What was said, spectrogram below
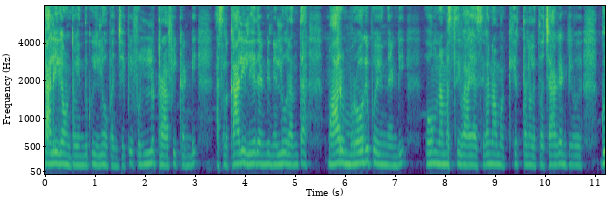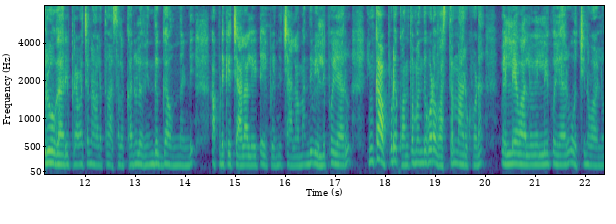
ఖాళీగా ఉంటాం ఎందుకు ఈలోపు అని చెప్పి ఫుల్ ట్రాఫిక్ అండి. అసలు ఖాళీ లేదండి. నెల్లూరు అంతా మారు మ్రోగిపోయిందండి. ఓం నమ శివాయ శివనామ కీర్తనలతో చాగంటి గురువు గారి ప్రవచనాలతో అసలు కనుల విందుగ్గా ఉందండి. అప్పటికే చాలా లేట్ అయిపోయింది. చాలామంది వెళ్ళిపోయారు. ఇంకా అప్పుడే కొంతమంది కూడా వస్తున్నారు కూడా. వెళ్ళే వాళ్ళు వెళ్ళిపోయారు. వచ్చిన వాళ్ళు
